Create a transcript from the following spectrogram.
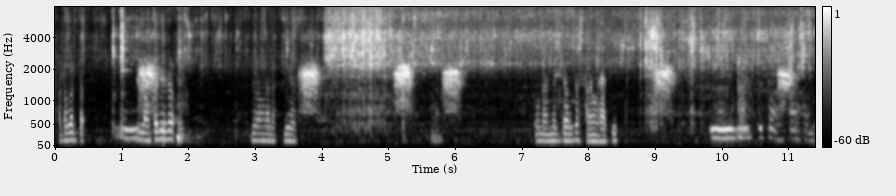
ফটাফট দাও। লঙ্কা দিয়ে দাও। লঙ্কা না পেঁয়াজ। উনানের জল তো সাংঘাতিক নুন দিয়ে কোথায়? তাড়াতাড়ি।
